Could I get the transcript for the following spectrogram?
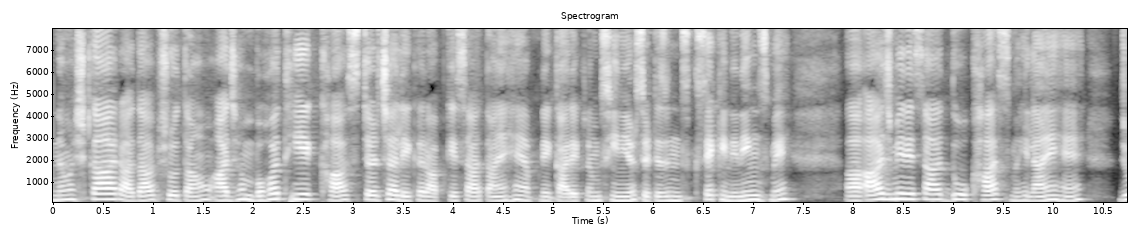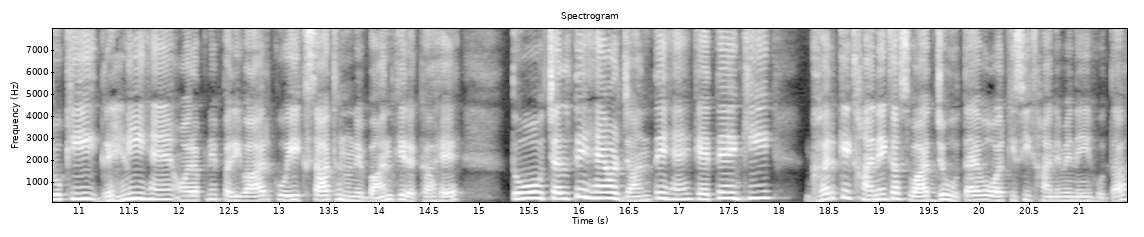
नमस्कार, आदाब, श्रोताओं। आज हम बहुत ही एक खास चर्चा लेकर आपके साथ आए हैं अपने कार्यक्रम सीनियर सिटीजन सेकेंड इनिंग्स में। आज मेरे साथ दो खास महिलाएँ हैं। जो कि गृहिणी हैं और अपने परिवार को एक साथ उन्होंने बाँध के रखा है तो चलते हैं और जानते हैं कहते हैं कि घर के खाने का स्वाद जो होता है वो और किसी खाने में नहीं होता।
